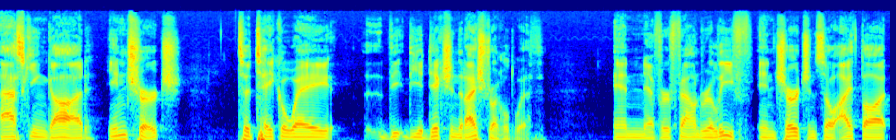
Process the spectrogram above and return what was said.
asking god in church to take away the the addiction that i struggled with and never found relief in church. And so i thought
